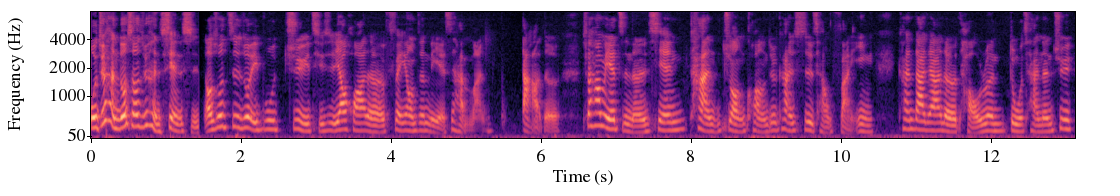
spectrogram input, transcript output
我觉得很多时候就很现实，然后说制作一部剧，其实要花的费用真的也是还蛮大的，所以他们也只能先看状况，就看市场反应，看大家的讨论度，才能去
